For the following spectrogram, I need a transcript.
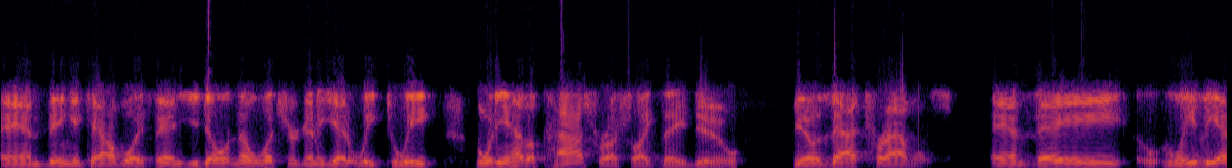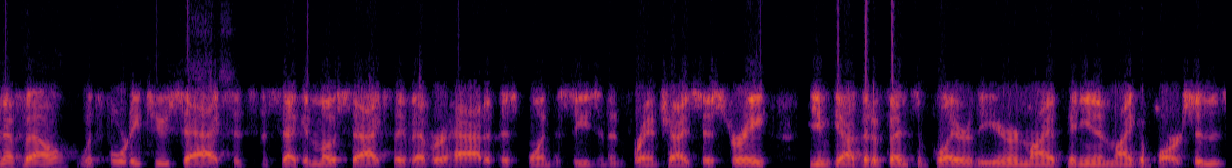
and being a Cowboy fan. You don't know what you're going to get week to week, but when you have a pass rush like they do, you know that travels and they lead the NFL with 42 sacks. It's the second most sacks they've ever had at this point in the season in franchise history. You've got the defensive player of the year, in my opinion, in Micah Parsons.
